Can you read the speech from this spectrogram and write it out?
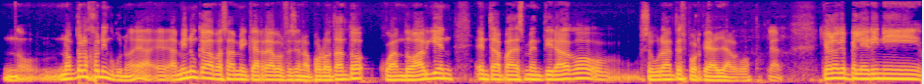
No, no conozco ninguno, ¿eh? A mí nunca me ha pasado en mi carrera profesional. Por lo tanto, cuando alguien entra para desmentir algo, seguramente es porque hay algo. Claro. Yo creo que Pellegrini,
